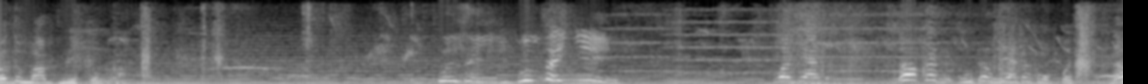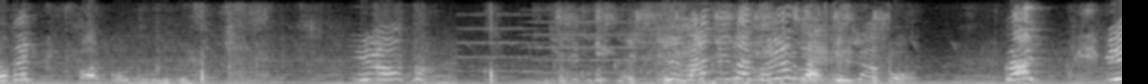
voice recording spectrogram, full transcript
હવે તો માફ નહીં કરવા ભૂલ થઈ ગઈ ભૂલ થઈ ગઈ વધ્યા દોકન ઉઠો બેઠો કોપસ દોકન ફોન કોડ મોડ કર યો રાજી ના મયર રાજી ના કો કાજ બે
